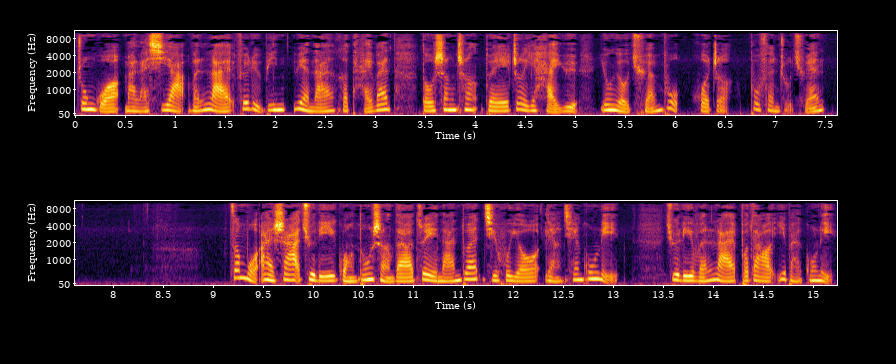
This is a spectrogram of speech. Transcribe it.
中国、马来西亚、文莱、菲律宾、越南和台湾都声称对这一海域拥有全部或者部分主权。曾母暗沙距离广东省的最南端几乎有两千公里，距离文莱不到一百公里。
